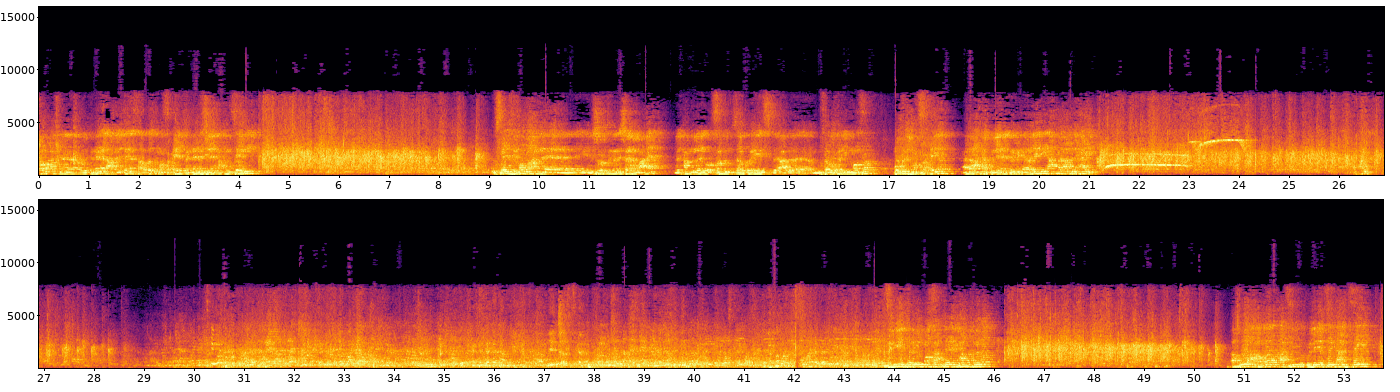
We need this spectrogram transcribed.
طبعا آه، والفنانه اللي عملت لنا استعراضات المسرحيه الفنانة جيلان محمود سامي. استاذي طبعا آه، شرفت إن أنا أشتغل معاه. الحمد لله اللي وصلنا لمستوى كويس على مستوى فريق المسرح مخرج المسرحيه أنا وإحنا كلنا الفيلم الأولاني أحمد عبد الحي. زميل المسرح تاني محمد رضا أخويا أربع سنين في الكلية السيد علي السيد.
